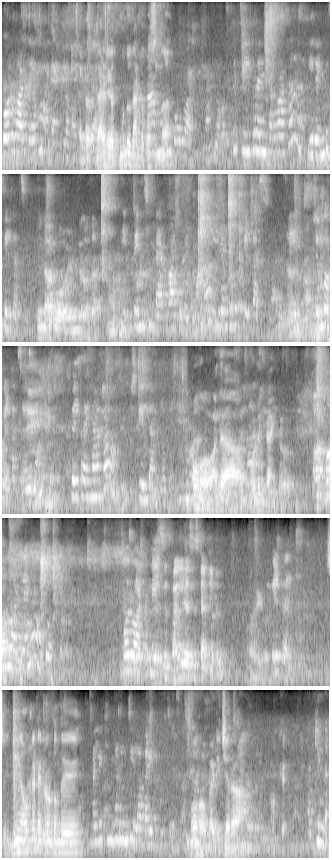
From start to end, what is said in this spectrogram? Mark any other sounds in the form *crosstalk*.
బోర్ వాటర్ ఏమో ఆ ట్యాంక్లో వస్తుంది. సార్. డైరెక్ట్గా ముందు దాంట్లోకి వస్తుందా? బోర్ వాటర్ దాంట్లో వస్తే ఫిల్టర్ అయిన తర్వాత ఈ రెండు ఫిల్టర్స్. ఈ నుంచి బ్యాక్ వాష్ పెట్టుకుంటాం ఈ రెండు ఫిల్టర్స్ సార్. జంబో ఫిల్టర్స్ వేస్తాం. ఫిల్టర్ అయినాక స్టీల్ దాంట్లో. ఓహో అదే హోల్డింగ్ ట్యాంక్. బోర్ వాటర్ ఏమో వస్తుంది bore water main. Very good filter అయింది సో దీని అవుట్లెట్ ఎక్కడ ఉంటుంది? ఓహో బయట ఇచ్చారా ఓకే కింద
